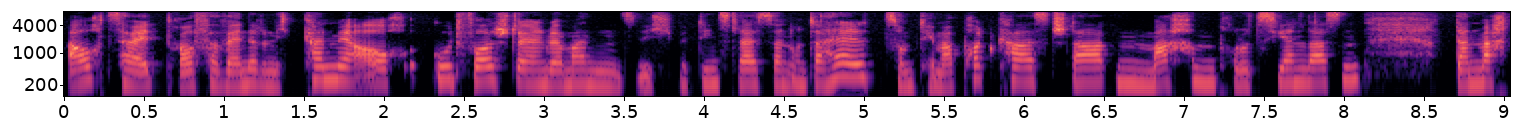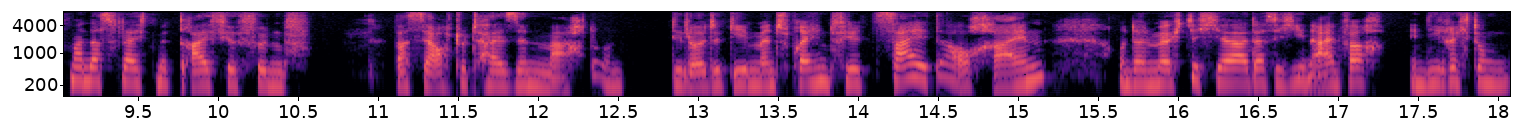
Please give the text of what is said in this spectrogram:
auch Zeit drauf verwendet. Und ich kann mir auch gut vorstellen, wenn man sich mit Dienstleistern unterhält zum Thema Podcast starten, machen, produzieren lassen, dann macht man das vielleicht mit drei, vier, fünf, was ja auch total Sinn macht. Und die Leute geben entsprechend viel Zeit auch rein. Und dann möchte ich ja, dass ich ihnen einfach in die Richtung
